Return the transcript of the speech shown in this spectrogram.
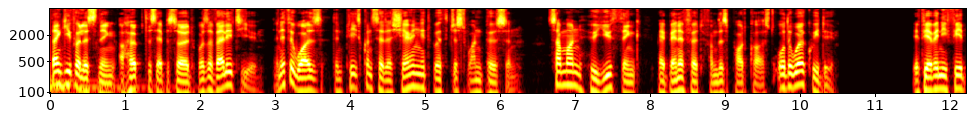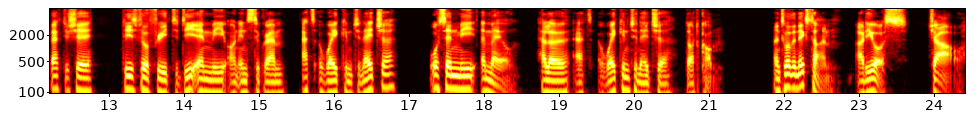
Thank you for listening. I hope this episode was of value to you. And if it was, then please consider sharing it with just one person, someone who you think may benefit from this podcast or the work we do. If you have any feedback to share, please feel free to DM me on Instagram at Awaken to Nature or send me a mail hello at awakentonature.com. Until the next time, adios. Ciao.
